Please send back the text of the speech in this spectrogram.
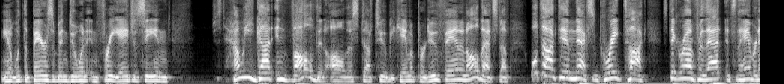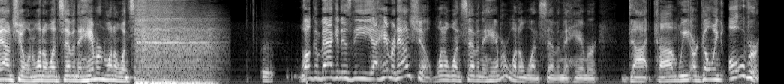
you know what the Bears have been doing in free agency and just how he got involved in all this stuff too. Became a Purdue fan and all that stuff. We'll talk to him next. Great talk. Stick around for that. It's the Hammer Down Show on 1017 The Hammer and 1017. Welcome back. It is the uh, Hammer Down Show, 1017 The Hammer, 1017thehammer.com. We are going over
